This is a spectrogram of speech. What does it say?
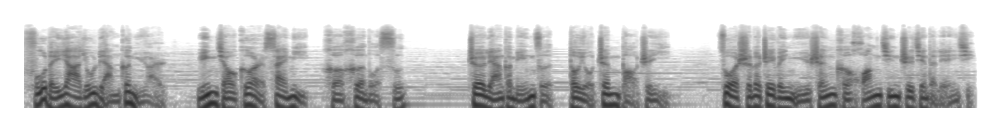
弗雷亚有两个女儿，名叫戈尔塞密和赫诺斯，这两个名字都有珍宝之意，坐实了这位女神和黄金之间的联系。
